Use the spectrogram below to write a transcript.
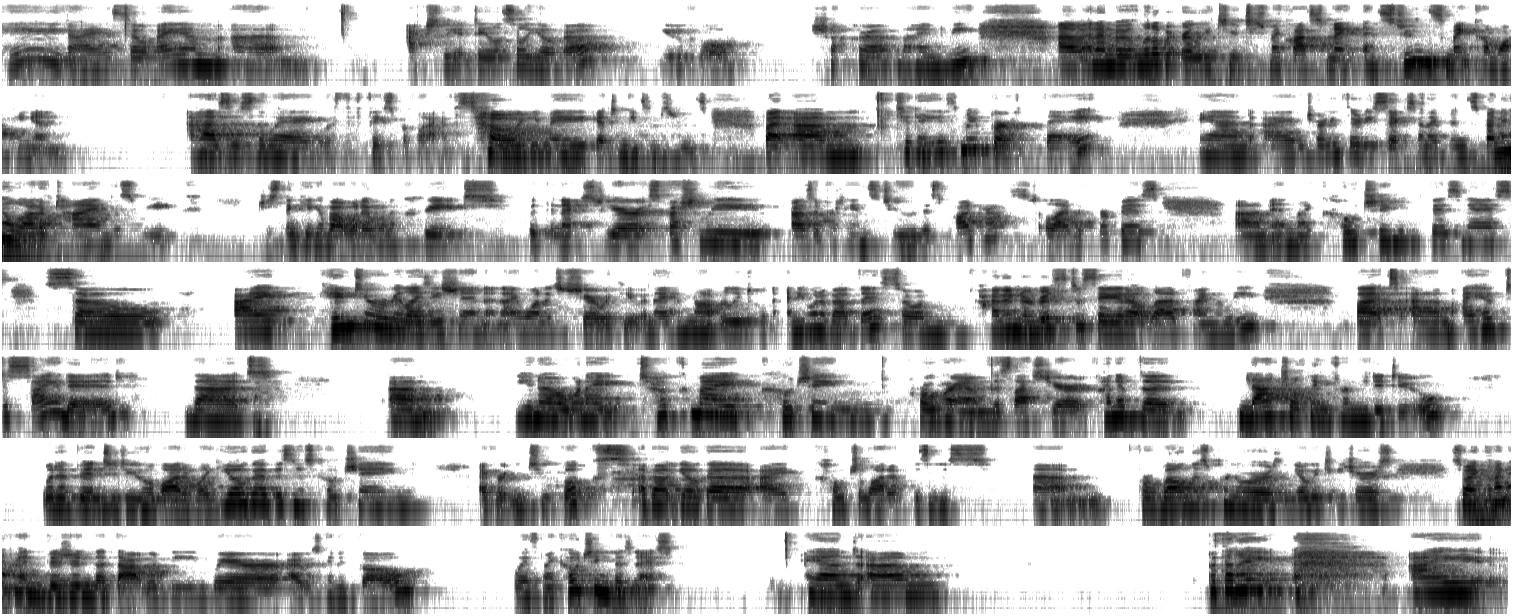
Hey guys, so I am um, actually at De La Soul Yoga, beautiful chakra behind me, um, and I'm a little bit early to teach my class tonight, and students might come walking in, as is the way with Facebook Live, so you may get to meet some students. But um, today is my birthday, and I'm turning 36, and I've been spending a lot of time this week just thinking about what I want to create with the next year, especially as it pertains to this podcast, Alive with Purpose, um, and my coaching business. So I came to a realization and I wanted to share with you. And I have not really told anyone about this, so I'm kind of nervous to say it out loud finally. But um, I have decided that, um, you know, when I took my coaching program this last year, kind of the natural thing for me to do would have been to do a lot of like yoga business coaching. I've written two books about yoga. I coach a lot of business um, for wellnesspreneurs and yoga teachers. So I kind of envisioned that that would be where I was going to go with my coaching business. And um, but then I I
